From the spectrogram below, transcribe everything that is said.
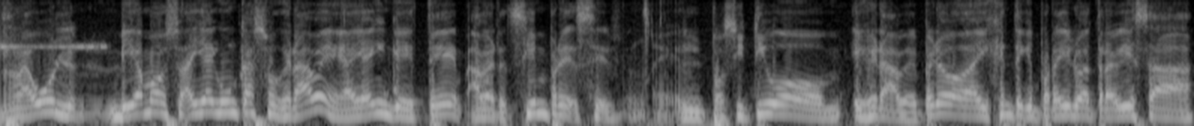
Raúl, digamos, ¿hay algún caso grave? ¿Hay alguien que esté, a ver, siempre el positivo es grave, pero hay gente que por ahí lo atraviesa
